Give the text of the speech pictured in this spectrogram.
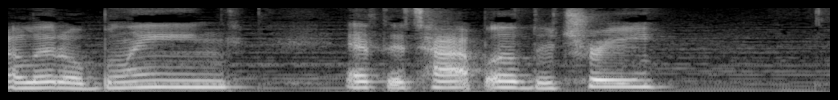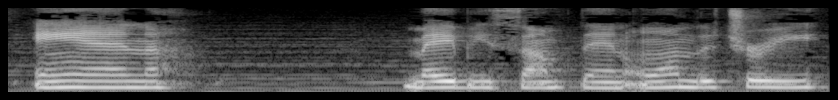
a little bling at the top of the tree and maybe something on the tree.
